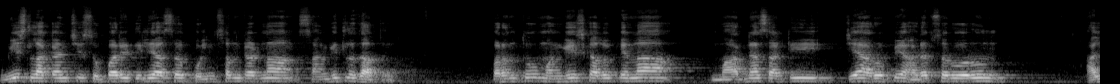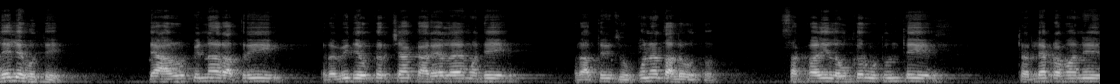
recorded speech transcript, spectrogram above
वीस लाखांची सुपारी दिली असं पोलिसांकडनं सांगितलं जातं परंतु मंगेश कालोकेंना मारण्यासाठी जे आरोपी हडपसरवरून आलेले होते त्या आरोपींना रात्री रवी देवकरच्या कार्यालयामध्ये रात्री झोपवण्यात आलं होतं. सकाळी लवकर उठून ते ठरल्याप्रमाणे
